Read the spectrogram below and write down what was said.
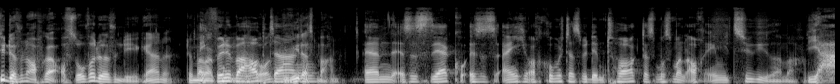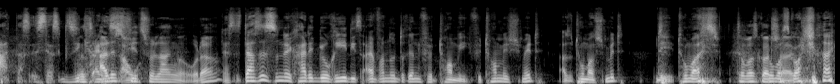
Die dürfen auch, aufs Sofa dürfen die, gerne. Ich würde gucken, überhaupt sagen, Wie wir das machen. Ähm, es ist sehr, es ist eigentlich auch komisch, dass mit dem Talk, das muss man auch irgendwie zügiger machen. Ja, das ist, das Das ist alles viel zu lange, oder? das ist, das ist so eine Kategorie, die ist einfach nur drin für Tommy. Für Tommy Schmidt, also Thomas Schmidt. Nee, Thomas, Thomas Gottschalk. Thomas Gottschalk.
